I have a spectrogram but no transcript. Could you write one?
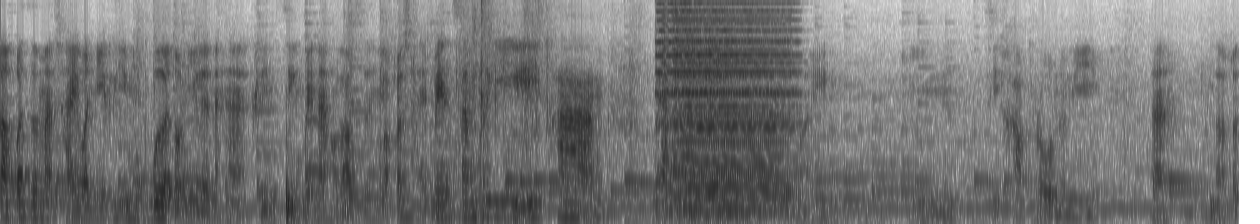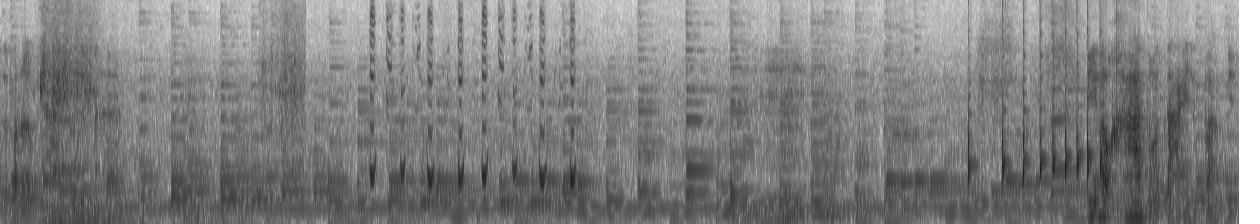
เราก็จะมาใช้วันนี้ remover ตัวนี้เลยนะฮะ cleansing ใบหน้าของเราซึ่งเราก็ใช้เป็นซัมรีรีข้างแบบไหนซึ่งสีขาวโพลนแบบนี้อะเราก็จะมาเริ่มใช้เลยนะฮะนี่เราฆ่าตัวตายหรือเปล่าเนี่ย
